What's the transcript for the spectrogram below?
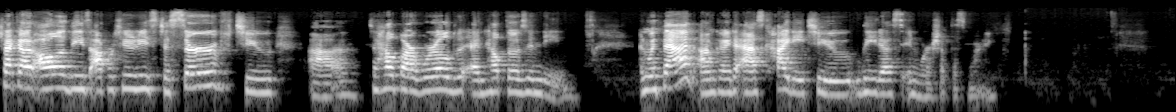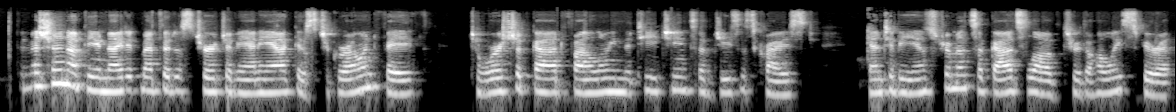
check out all of these opportunities to serve, to uh, to help our world and help those in need. And with that, I'm going to ask Heidi to lead us in worship this morning. The mission of the United Methodist Church of Antioch is to grow in faith, to worship God following the teachings of Jesus Christ, and to be instruments of God's love through the Holy Spirit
